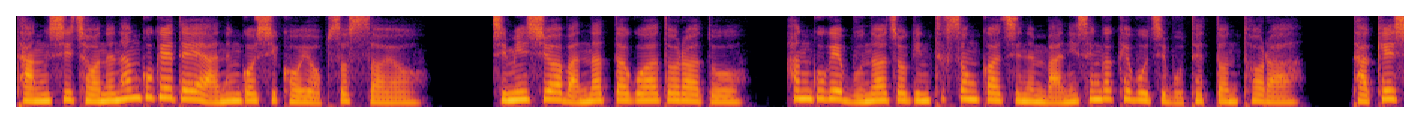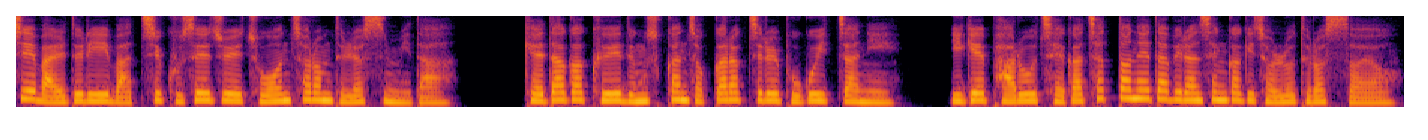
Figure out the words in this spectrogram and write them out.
당시 저는 한국에 대해 아는 것이 거의 없었어요. 지민 씨와 만났다고 하더라도 한국의 문화적인 특성까지는 많이 생각해보지 못했던 터라 다케시의 말들이 마치 구세주의 조언처럼 들렸습니다. 게다가 그의 능숙한 젓가락질을 보고 있자니 이게 바로 제가 찾던 해답이란 생각이 절로 들었어요.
